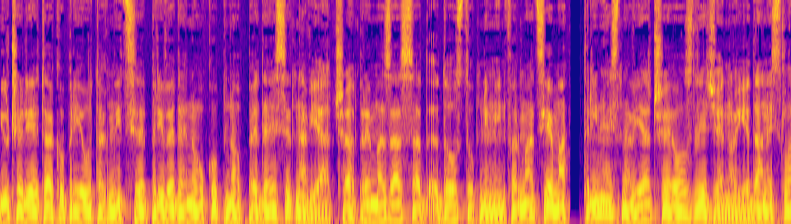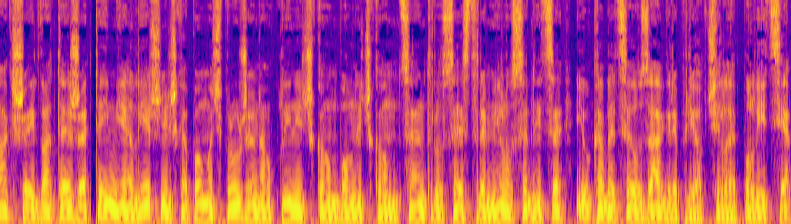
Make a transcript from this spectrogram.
Jučer je tako prije utakmice privedeno ukupno 50 navijača, prema zasad dostupnim informacijama 13 navijača je ozlijeđeno, 11 lakše i dva teže, te im je liječnička pomoć pružena u kliničkom bolničkom centru Sestre Milosrdnice i u KBC u Zagreb priopćila je policija.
